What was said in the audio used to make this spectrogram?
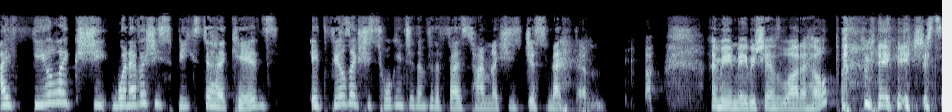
I feel like she, whenever she speaks to her kids, it feels like she's talking to them for the first time, like she's just met them. I mean, maybe she has a lot of help. maybe she's.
